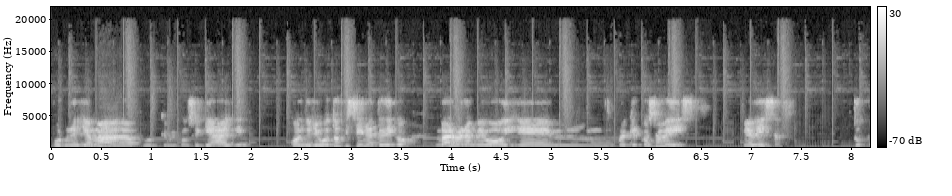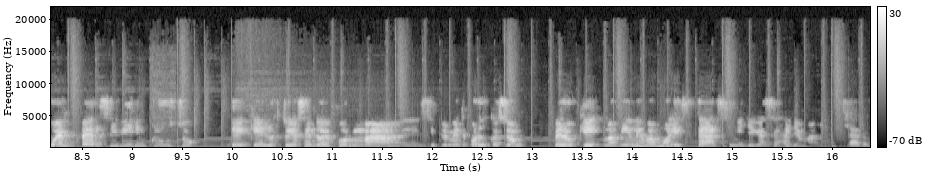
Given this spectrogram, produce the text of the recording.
por una llamada, porque me conseguí a alguien, cuando llego a tu oficina te digo, Bárbara, me voy, em, cualquier cosa me dices, me avisas tú puedes percibir incluso de que lo estoy haciendo de forma eh, simplemente por educación, pero que más bien me va a molestar si me llegases a llamar. Claro.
